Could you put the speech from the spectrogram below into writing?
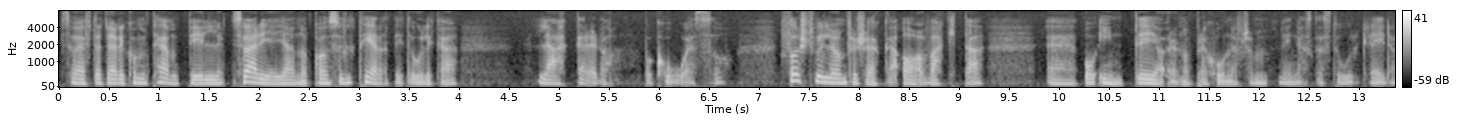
Så efter att jag hade kommit hem till Sverige igen och konsulterat lite olika läkare då, på KS. Och först ville de försöka avvakta eh, och inte göra en operation eftersom det är en ganska stor grej. Då.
